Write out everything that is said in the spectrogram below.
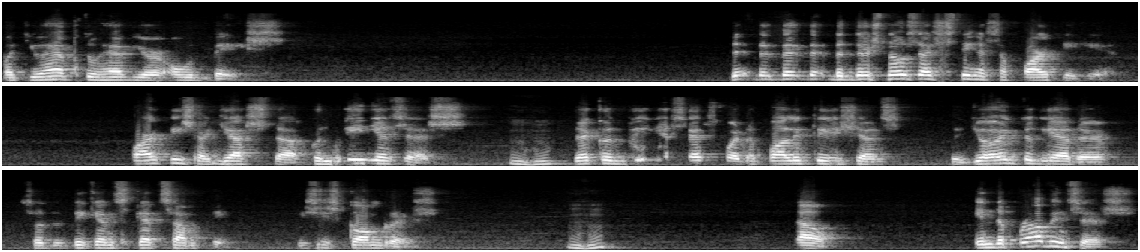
but you have to have your own base. The- the- the- the- there's no such thing as a party here. Parties are just uh, conveniences. Mhm. They're conveniences for the politicians to join together so that they can get something. This is Congress. Mhm. Now, in the provinces,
